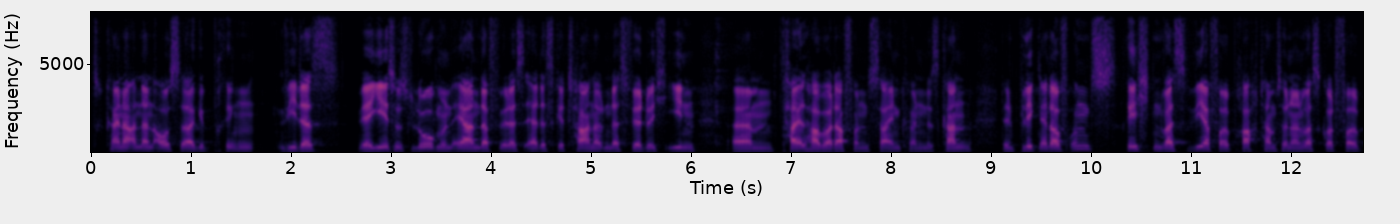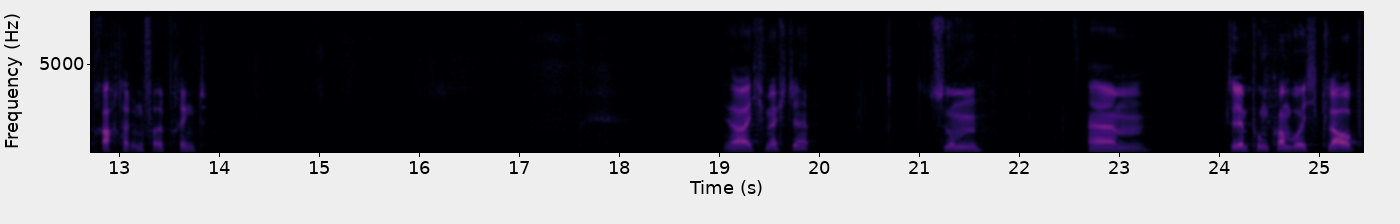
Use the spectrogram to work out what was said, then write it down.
zu keiner anderen Aussage bringen, wie das wir Jesus loben und ehren dafür, dass er das getan hat und dass wir durch ihn ähm, Teilhaber davon sein können. Das kann den Blick nicht auf uns richten, was wir vollbracht haben, sondern was Gott vollbracht hat und vollbringt. Ja, ich möchte zum, ähm, zu dem Punkt kommen, wo ich glaube,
